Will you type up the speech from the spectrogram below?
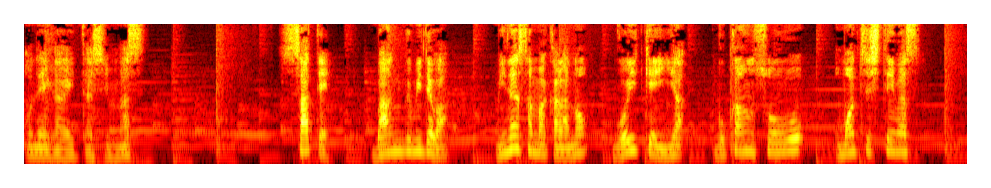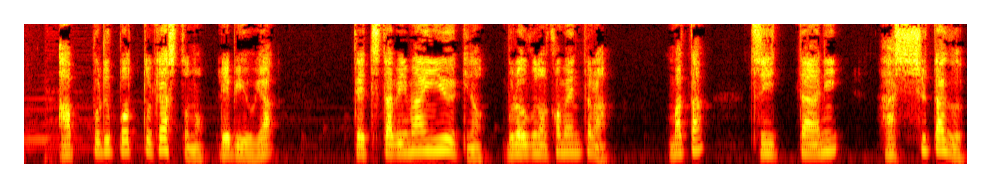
お願いいたします。さて、番組では皆様からのご意見やご感想をお待ちしています。Apple Podcast のレビューや、鉄旅万有記のブログのコメント欄、また、Twitter にハッシュタグ、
